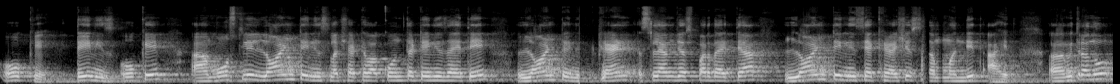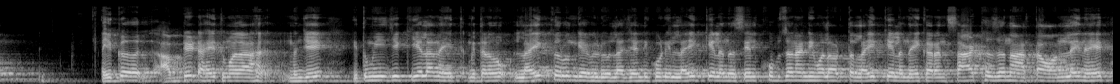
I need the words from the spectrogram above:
Okay tennis. Okay mostly lawn tennis. लक्षात ठेवा कोणतं टेनिस आहे ते? लॉन टेनिस. ग्रँड स्लॅम ज्या स्पर्धा आहेत त्या लॉन टेनिस या खेळाशी संबंधित आहेत. मित्रांनो एक अपडेट आहे तुम्हाला म्हणजे की तुम्ही जे केला नाहीत मित्रांनो लाईक करून घ्या व्हिडिओला. ज्यांनी कोणी लाईक केलं नसेल खूप जणांनी मला वाटतं लाईक केलं नाही कारण साठ जण आता ऑनलाईन आहेत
